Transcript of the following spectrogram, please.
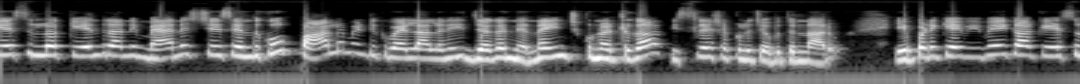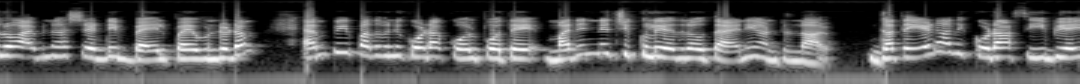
కేసుల్లో కేంద్రాన్ని మేనేజ్ చేసేందుకు పార్లమెంటుకు వెళ్ళాలని జగన్ నిర్ణయించుకున్నట్లుగా విశ్లేషకులు చెబుతున్నారు. ఇప్పటికే వివేకా కేసులో అవినాష్ రెడ్డి బెయిల్పై ఉండడం ఎంపీ పదవిని కూడా కోల్పోతే మరిన్ని చిక్కులు ఎదురవుతాయని అంటున్నారు. గత ఏడాది కూడా సిబిఐ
